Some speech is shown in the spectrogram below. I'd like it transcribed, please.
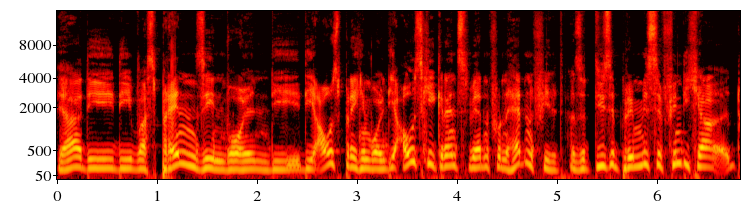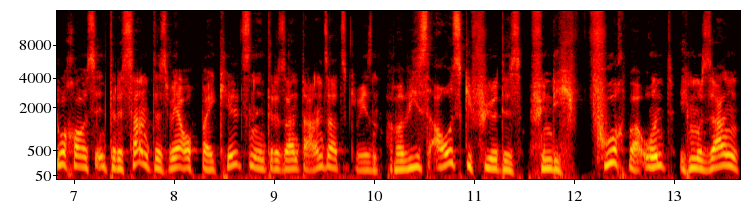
ja, die, die was brennen sehen wollen, die, die ausbrechen wollen, die ausgegrenzt werden von Haddonfield. Also diese Prämisse finde ich ja durchaus interessant. Das wäre auch bei Kills ein interessanter Ansatz gewesen. Aber wie es ausgeführt ist, finde ich furchtbar. Und ich muss sagen,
